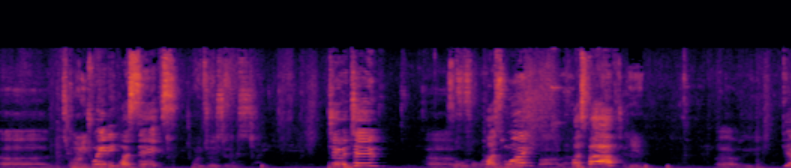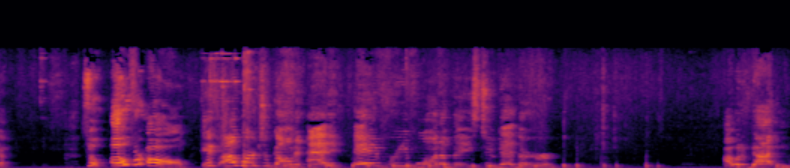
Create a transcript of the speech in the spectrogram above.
Uh, twenty. 20 plus six. Twenty-six. Twenty-six. Two and two Uh, Four. four. plus one Five. plus five. Ten. Uh, that was easy. Yeah. So overall, if I were to go on and added every one of these together, I would have gotten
